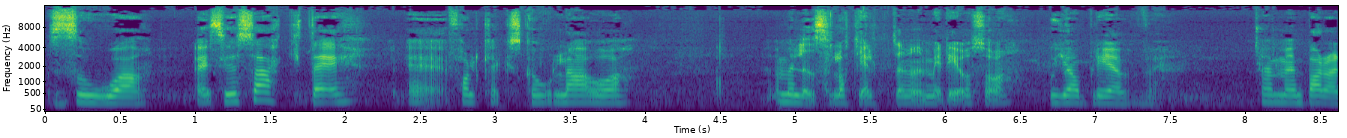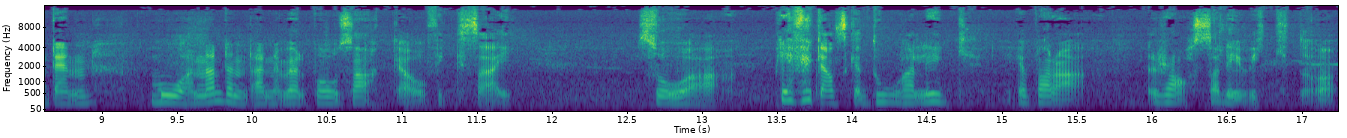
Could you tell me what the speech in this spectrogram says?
Så, eh, så jag sökte eh, folkhögskola och ja, men Liselott hjälpte mig med det och så. Och jag blev, ja, men bara den månaden där när vi höll på att söka och fixa så blev jag ganska dålig. Jag bara rasade i vikt. Och,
